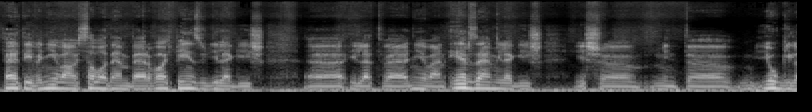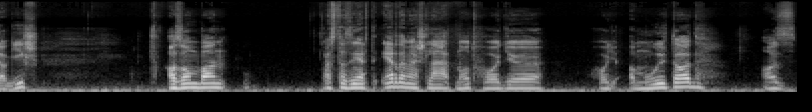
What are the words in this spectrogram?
feltéve nyilván, hogy szabad ember vagy pénzügyileg is, illetve nyilván érzelmileg is, és mint jogilag is. Azonban azt azért érdemes látnod, hogy, hogy a múltad az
